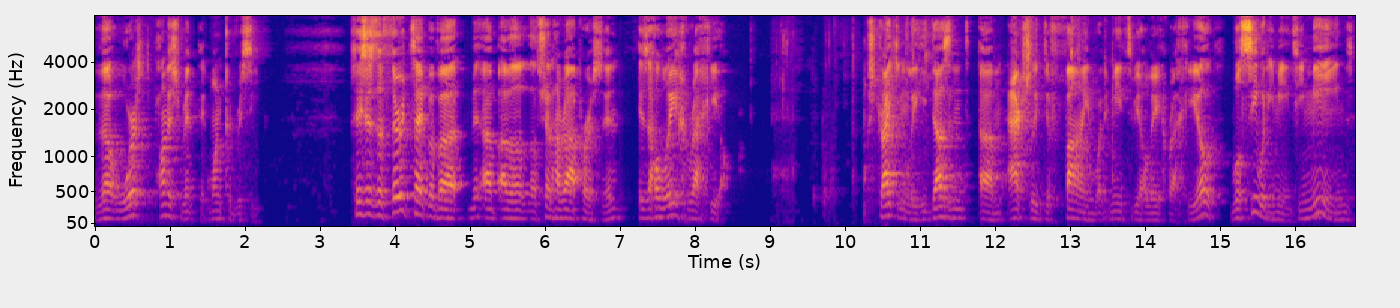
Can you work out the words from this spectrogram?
the worst punishment that one could receive. So he says the third type of a of, of a Hara person is a Holech Rachil. Strikingly, he doesn't um, actually define what it means to be a Holech Rachil. We'll see what he means. He means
